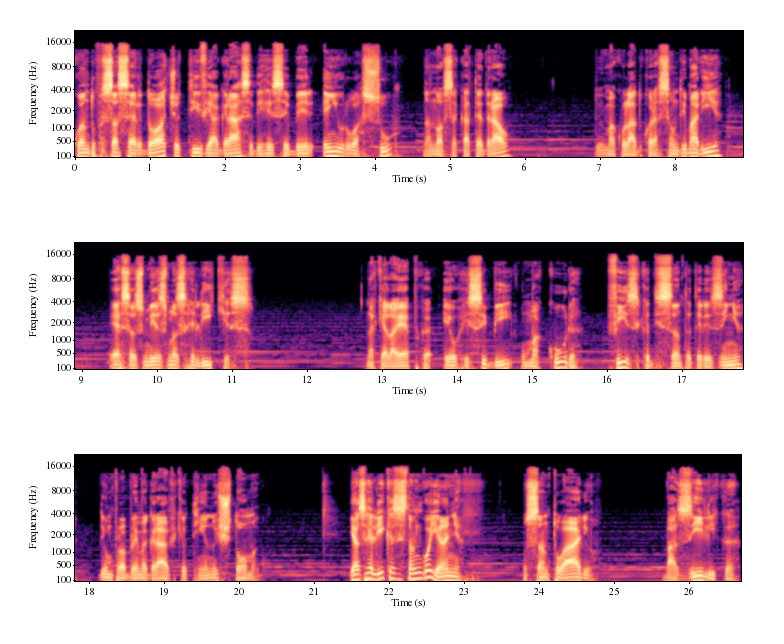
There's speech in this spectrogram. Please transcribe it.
Quando sacerdote, eu tive a graça de receber em Uruaçu, na nossa catedral do Imaculado Coração de Maria, essas mesmas relíquias. Naquela época, eu recebi uma cura física de Santa Teresinha de um problema grave que eu tinha no estômago. E as relíquias estão em Goiânia, no santuário Basílica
